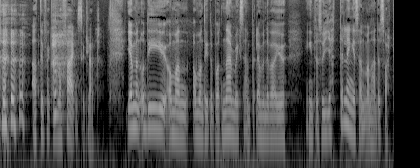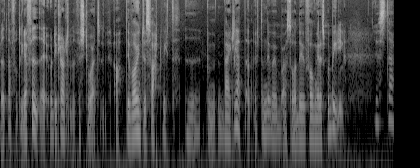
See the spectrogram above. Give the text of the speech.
Att det faktiskt var färg såklart. Ja men och det är ju om man, om man tittar på ett närmare exempel. Ja men det var ju inte så jättelänge sedan man hade svartvita fotografier. Och det är klart att vi förstår att ja, det var ju inte svartvitt i verkligheten. Utan det var ju bara så det fångades på bild. Just det,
